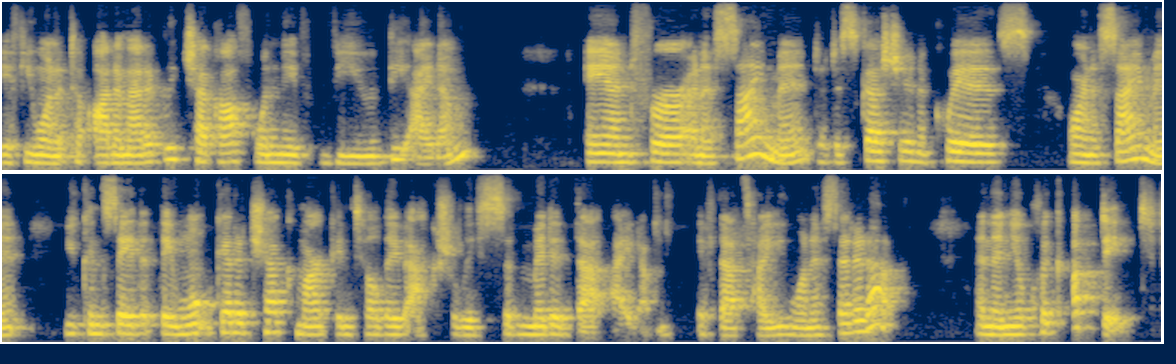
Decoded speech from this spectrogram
if you want it to automatically check off when they've viewed the item. And for an assignment, a discussion, a quiz, or an assignment, you can say that they won't get a check mark until they've actually submitted that item, if that's how you want to set it up. And then you'll click update.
